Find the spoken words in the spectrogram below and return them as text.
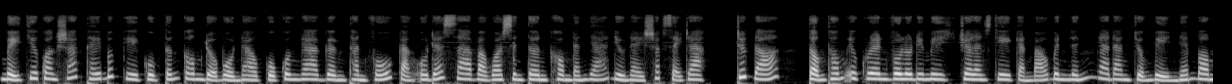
Mỹ chưa quan sát thấy bất kỳ cuộc tấn công đổ bộ nào của quân Nga gần thành phố cảng Odessa và Washington không đánh giá điều này sắp xảy ra. Trước đó, Tổng thống Ukraine Volodymyr Zelensky cảnh báo binh lính Nga đang chuẩn bị ném bom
